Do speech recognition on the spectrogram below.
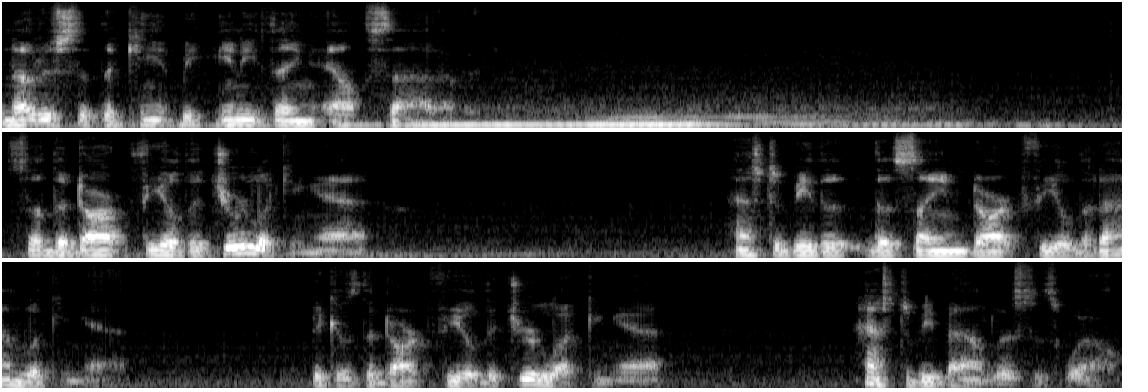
notice that there can't be anything outside of it. So the dark field that you're looking at has to be the, the same dark field that I'm looking at. Because the dark field that you're looking at has to be boundless as well.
